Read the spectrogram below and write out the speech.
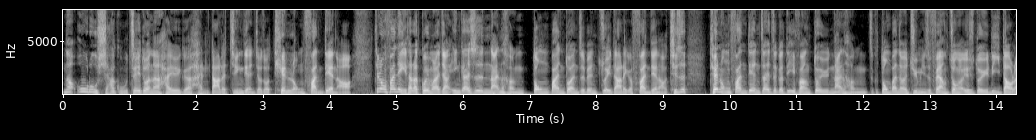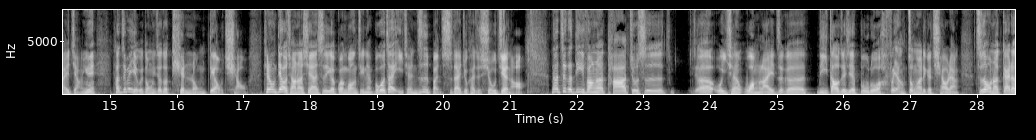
那雾路峡谷这一段呢，还有一个很大的景点叫做天龙饭店啊。天龙饭店以它的规模来讲，应该是南横东半段这边最大的一个饭店啊。其实天龙饭店在这个地方，对于南横这个东半段的居民是非常重要，尤其是对于力道来讲，因为它这边有个东西叫做天龙吊桥。天龙吊桥呢，现在是一个观光景点，不过在以前日本时代就开始修建了啊。那这个地方呢，它就是。呃，我以前往来这个力道这些部落非常重要的一个桥梁，之后呢盖了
